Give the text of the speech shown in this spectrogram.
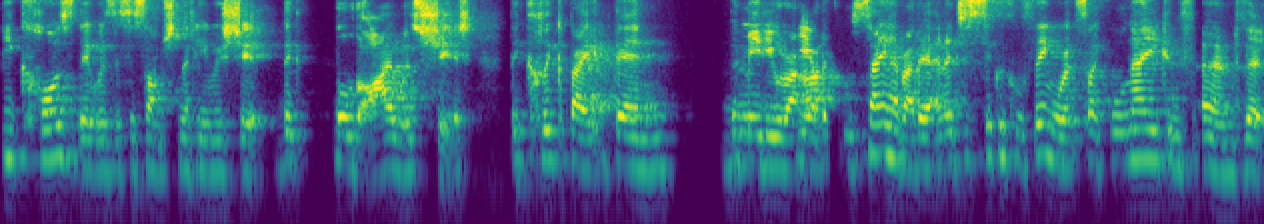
because there was this assumption that he was shit, the, well, that I was shit, the clickbait, then the media would write Yeah. articles saying about it. And it's a cyclical thing where it's like, well, now you confirmed that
